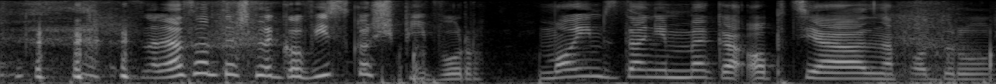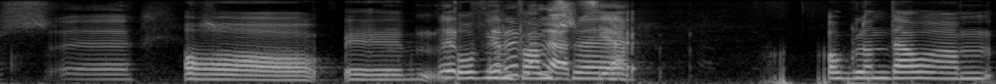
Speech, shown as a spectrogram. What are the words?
Znalazłam też legowisko śpiwór. Moim zdaniem mega opcja na podróż. y, O, y, powiem wam, że oglądałam,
